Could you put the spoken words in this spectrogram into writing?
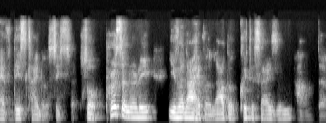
have this kind of system. So personally, even I have a lot of criticizing on the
